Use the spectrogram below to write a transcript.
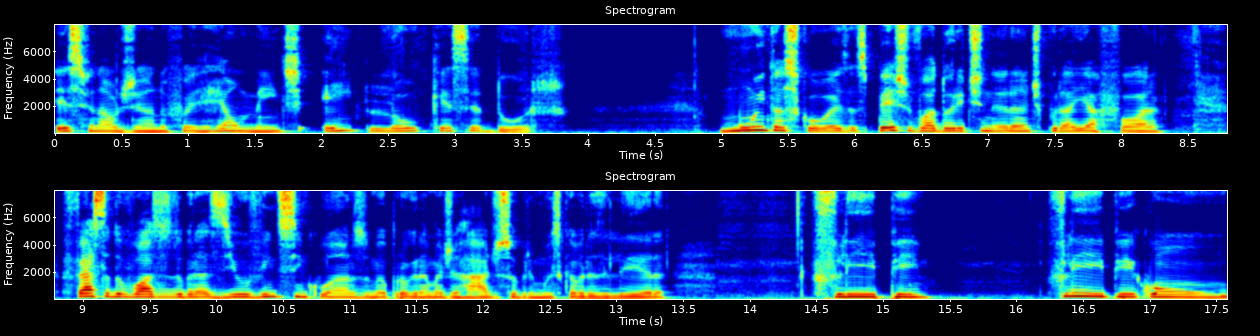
esse final de ano foi realmente enlouquecedor. Muitas coisas, peixe voador itinerante por aí afora. Festa do Vozes do Brasil, 25 anos do meu programa de rádio sobre música brasileira. Flip, Flip com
